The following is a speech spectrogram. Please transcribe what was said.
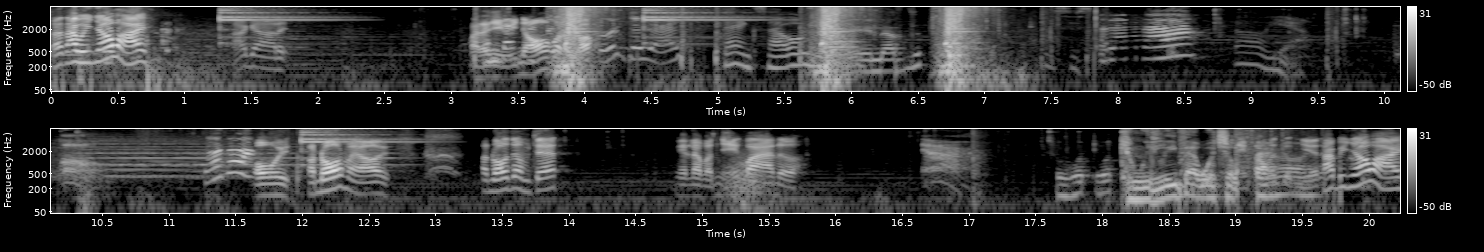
Tại tao bị nhốt rồi I got it. mày đã gì bị đâu có chơi vậy? Thanks. I owe you. Oh yeah. Ôi nó đốt mày ơi nó đốt cho ông chết vậy là vẫn nhảy qua được tôi quất quất. Can we leave that witch gì đó. Tao bị nhốt rồi.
